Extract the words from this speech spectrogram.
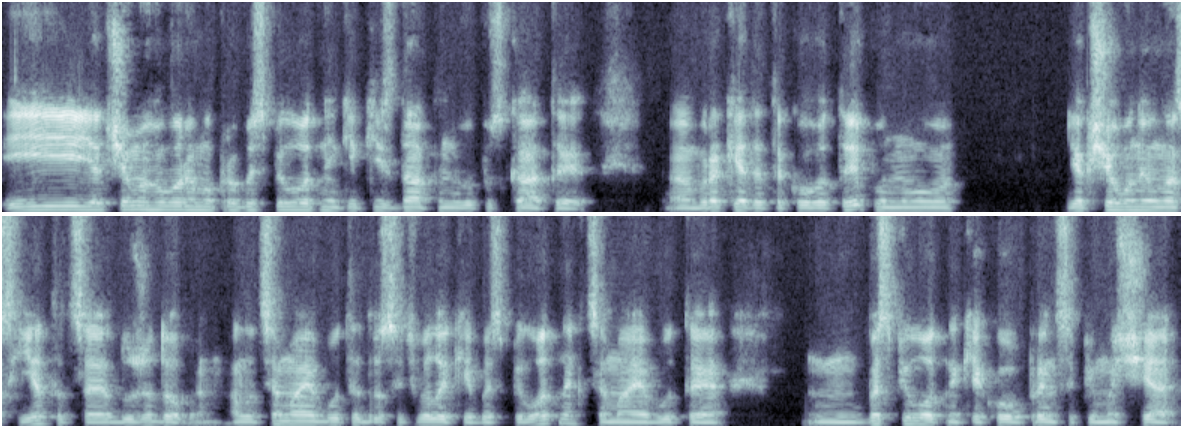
І якщо ми говоримо про безпілотник, який здатний випускати е, ракети такого типу, ну якщо вони у нас є, то це дуже добре. Але це має бути досить великий безпілотник, це має бути безпілотник, якого в принципі ми ще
